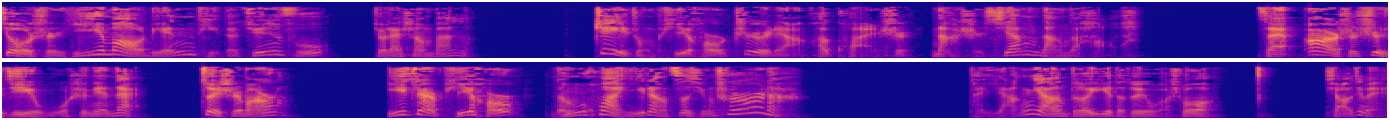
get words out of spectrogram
就是衣帽连体的军服，就来上班了。这种皮猴质量和款式那是相当的好啊，在二十世纪五十年代最时髦了，一件皮猴能换一辆自行车呢。他洋洋得意的对我说：“瞧见没？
